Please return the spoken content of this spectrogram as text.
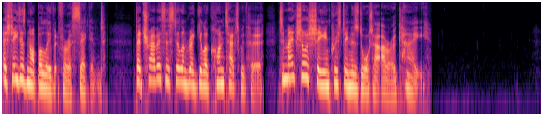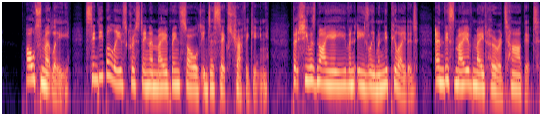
as she does not believe it for a second. That Travis is still in regular contact with her to make sure she and Christina's daughter are okay. Ultimately, Cindy believes Christina may have been sold into sex trafficking, that she was naive and easily manipulated, and this may have made her a target.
